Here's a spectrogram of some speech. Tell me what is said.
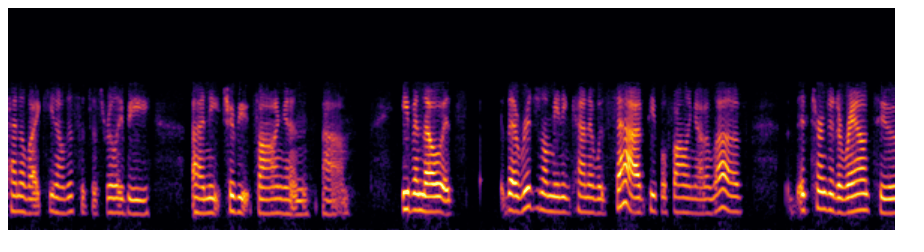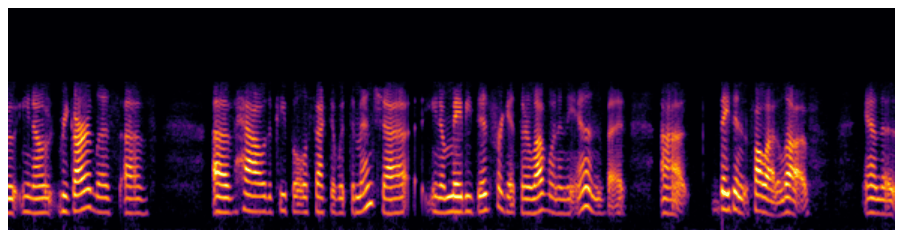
kind of like, you know, this would just really be a neat tribute song and um even though it's the original meaning kind of was sad, people falling out of love, it turned it around to, you know, regardless of of how the people affected with dementia, you know, maybe did forget their loved one in the end, but uh they didn't fall out of love. And the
